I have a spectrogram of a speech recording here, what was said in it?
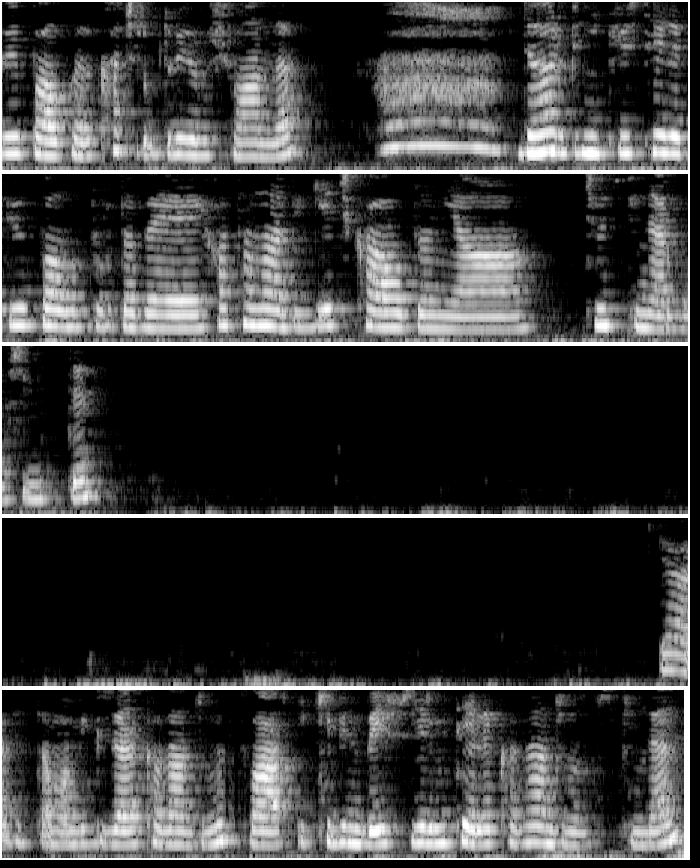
büyük balıkları kaçırıp duruyoruz şu anda. 4200 TL büyük balık burada be. Hasan abi geç kaldın ya. Tüm spinler boşa gitti. Geldi. Tamam bir güzel kazancımız var. 2520 TL kazancımız bu spinden.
